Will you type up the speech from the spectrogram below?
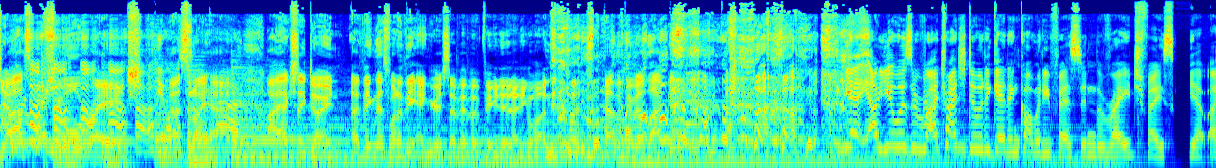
Just pure rage. That's what I had. I actually don't. I think that's one of the angriest I've ever been at anyone. Was. I like, yeah, you was. I tried to do it again in Comedy Fest in the rage face. Yep. I,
